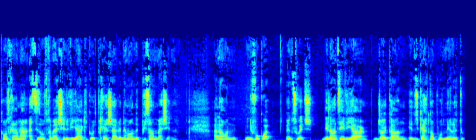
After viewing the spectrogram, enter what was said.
contrairement à ces autres machines VR qui coûtent très cher et demandent de puissantes machines. Alors, il nous faut quoi? Une Switch, des lentilles VR, Joy-Con et du carton pour tenir le tout.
